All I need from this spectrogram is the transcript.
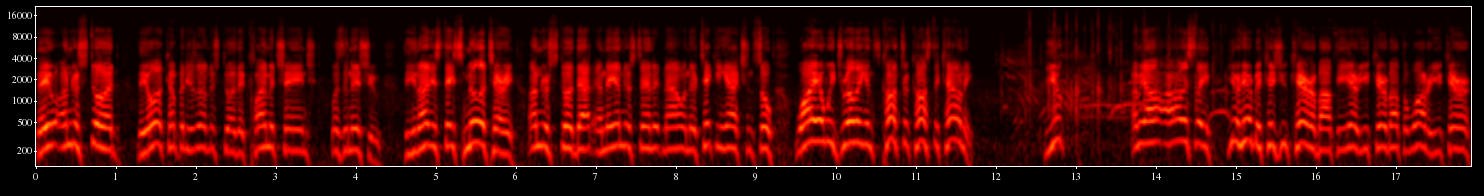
they understood, the oil companies understood that climate change was an issue. The United States military understood that, and they understand it now, and they're taking action. So why are we drilling in Contra Costa County? You, I mean, honestly, you're here because you care about the air, you care about the water, you care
